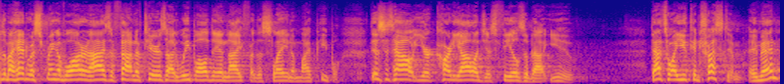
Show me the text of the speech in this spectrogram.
that my head were a spring of water and eyes a fountain of tears, I'd weep all day and night for the slain of my people. This is how your cardiologist feels about you. That's why you can trust him. Amen?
